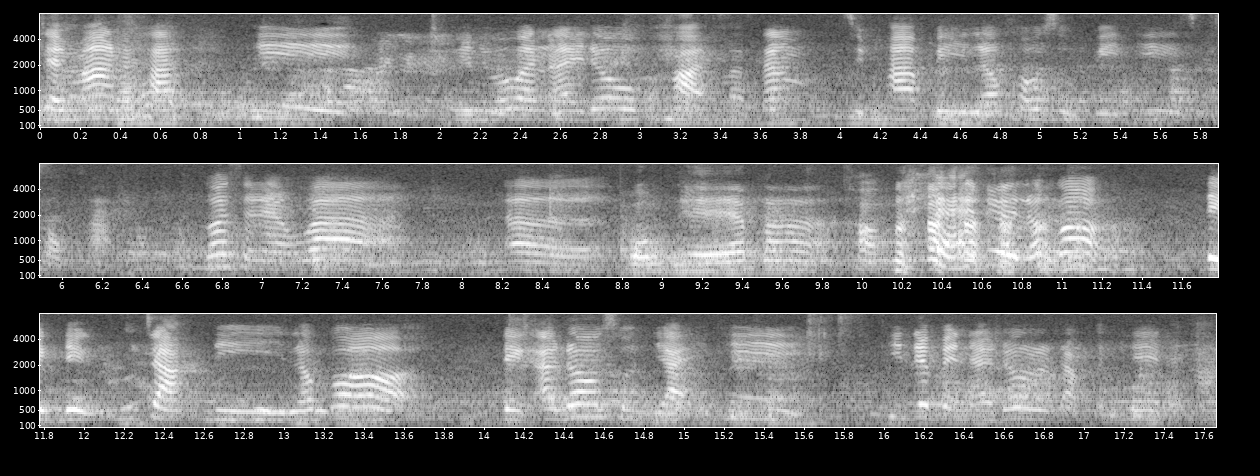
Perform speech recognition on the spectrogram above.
ใจมากนะคะ ที่วินวันไอดอลผ่านมาตั้ง 15 ปีแล้วเข้าสู่ปีที่ 16 ค่ะ ก็แสดงว่าเอ่อของแท้ป้าของแท้ด้วยแล้วก็เด็กๆรู้จักดี แล้วก็เด็กไอดอลส่วนใหญ่ที่ที่ได้เป็นไอดอลระดับประเทศนะคะ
